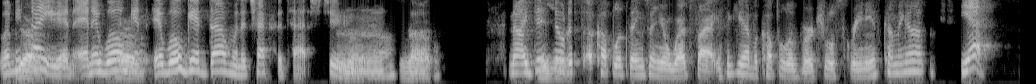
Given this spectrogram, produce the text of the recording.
Let me yes. tell you, and, and it will yes. get it will get done when the check's attached too. Right. You know, so. Right. Now, I did notice a couple of things on your website. I think you have a couple of virtual screenings coming up. Yes.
